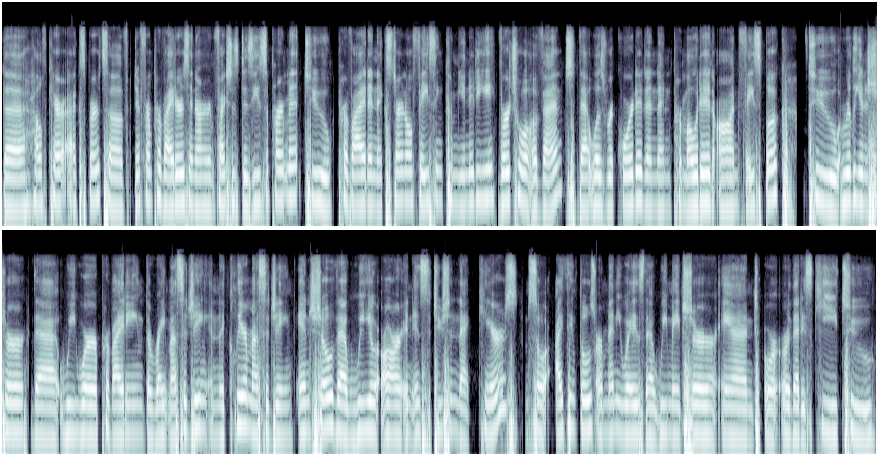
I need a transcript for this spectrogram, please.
the healthcare experts experts of different providers in our infectious disease department to provide an external facing community virtual event that was recorded and then promoted on Facebook to really ensure that we were providing the right messaging and the clear messaging and show that we are an institution that cares. So I think those are many ways that we made sure and or, or that is key to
